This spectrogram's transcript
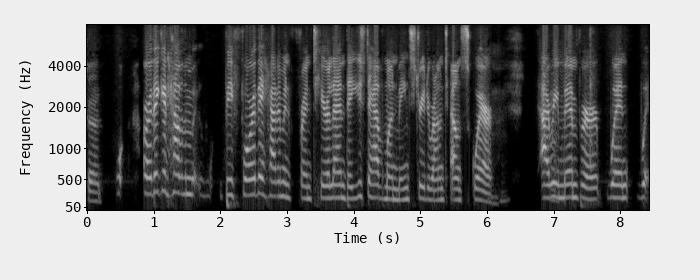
good. or they could have them before they had them in Frontierland. They used to have them on Main Street around Town Square. Mhm. I remember when, when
